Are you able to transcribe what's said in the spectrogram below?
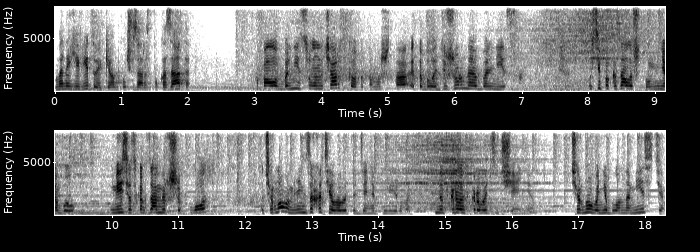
У мене є відео, яке я вам хочу зараз показати. попала в больницу Луначарского, потому что это была дежурная больница. УСИ показало, что у меня был месяц как замерший плод. Но Чернова меня не захотела в этот день оперировать. Меня открылось кровотечение. Чернова не было на месте,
